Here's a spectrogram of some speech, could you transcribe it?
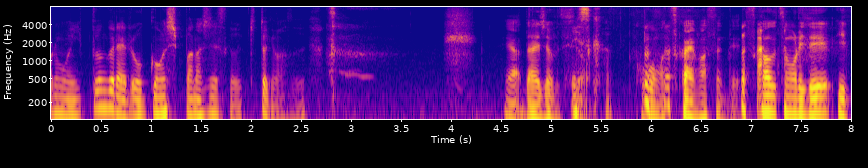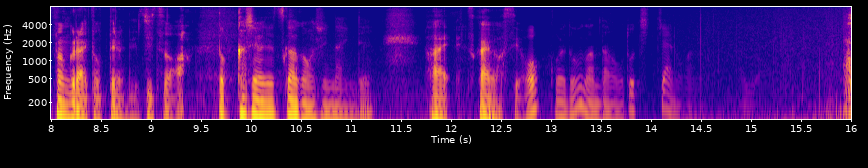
これもう1分ぐらい録音しっぱなしですけど切っときます？いや大丈夫ですよ。いいですか？ここも使えますんで 使うつもりで1分ぐらい撮ってるんで実は。どっかしらで使うかもしれないんで。はい使えますよ。これどうなんだろう？音ちっちゃいのかな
